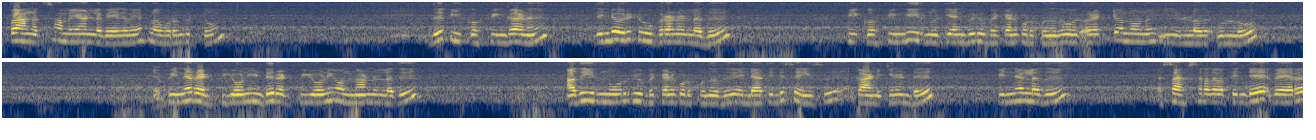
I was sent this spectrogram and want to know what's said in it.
ഇപ്പോൾ അങ്ങനത്തെ സമയമാണല്ലോ വേഗം വേഗം ഫ്ലവറും കിട്ടും. ഇത് പീക്ക് ഓഫ് പിങ്ക് ആണ്. ഇതിന്റെ ഒരു ട്യൂബറാണ് ഉള്ളത്. പീക്ക് ഓഫ് പിങ്ക് ഇരുന്നൂറ്റി അൻപത് രൂപയ്ക്കാണ് കൊടുക്കുന്നത്. ഒരൊറ്റ ഒന്നാണ് ഉള്ളത് ഉള്ളൂ പിന്നെ റെഡ് പിയോണി ഉണ്ട്. റെഡ് പിയോണി ഒന്നാണുള്ളത് അത് ഇരുന്നൂറ് രൂപയ്ക്കാണ് കൊടുക്കുന്നത്. എല്ലാത്തിന്റെ സൈസ് കാണിക്കുന്നുണ്ട്. പിന്നെ ഉള്ളത് സഹസ്രദളത്തിന്റെ വേറെ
